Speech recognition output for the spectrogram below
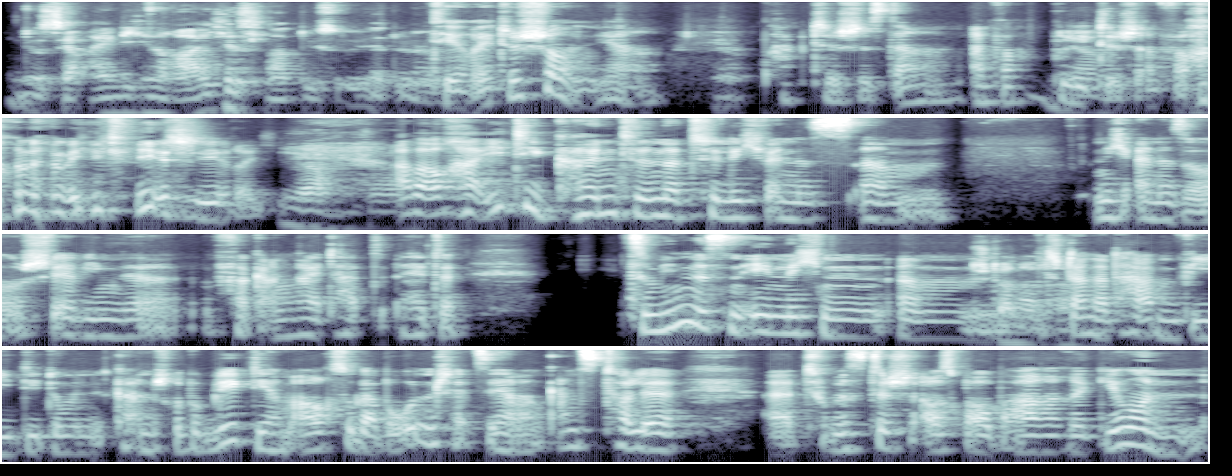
Das ist ja eigentlich ein reiches Land durchs Erdöl. Theoretisch schon, ja. ja. Praktisch ist da einfach politisch ja. einfach unheimlich viel schwierig. Ja, Aber auch Haiti könnte natürlich, wenn es ähm, nicht eine so schwerwiegende Vergangenheit hat, hätte, zumindest einen ähnlichen ähm, Standard, Standard haben wie die Dominikanische Republik. Die haben auch sogar Bodenschätze, die haben ganz tolle äh, touristisch ausbaubare Regionen,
